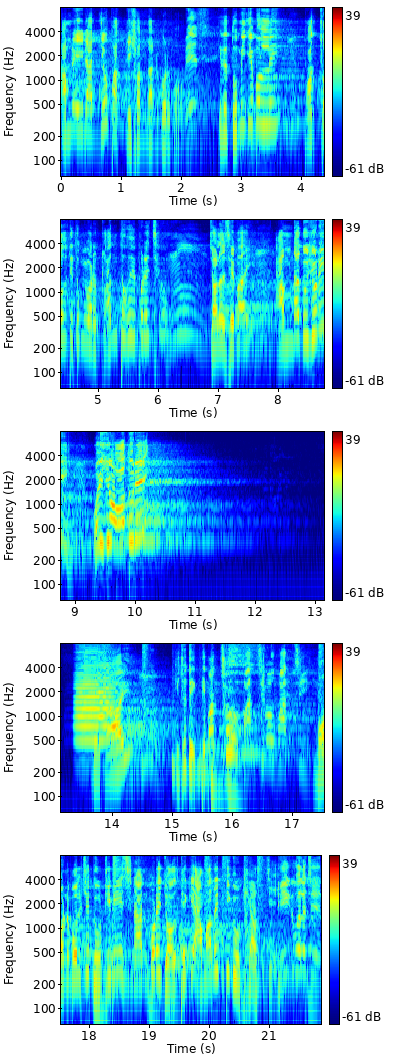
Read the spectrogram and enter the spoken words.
আমরা এই রাজ্যেও পাত্রী সন্ধান করব। বেশ। কিন্তু তুমি যে বললে পথ চলতে তুমি বড় ক্লান্ত হয়ে পড়েছ। চলো সেপাই আমরা দুজনেই ওই যে অদূরে। কিছু দেখতে পাচ্ছ? পাচ্ছি বাবু পাচ্ছি। মন বলছে দুটি মেয়ে স্নান করে জল থেকে আমাদের দিকে উঠে আসছে। ঠিক বলেছেন।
